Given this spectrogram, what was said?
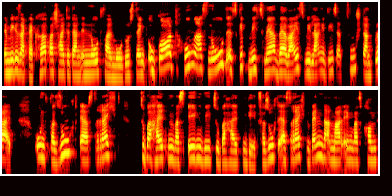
Denn wie gesagt, der Körper schaltet dann in Notfallmodus, denkt, oh Gott, Hungersnot, es gibt nichts mehr, wer weiß, wie lange dieser Zustand bleibt und versucht erst recht zu behalten, was irgendwie zu behalten geht. Versucht erst recht, wenn dann mal irgendwas kommt,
